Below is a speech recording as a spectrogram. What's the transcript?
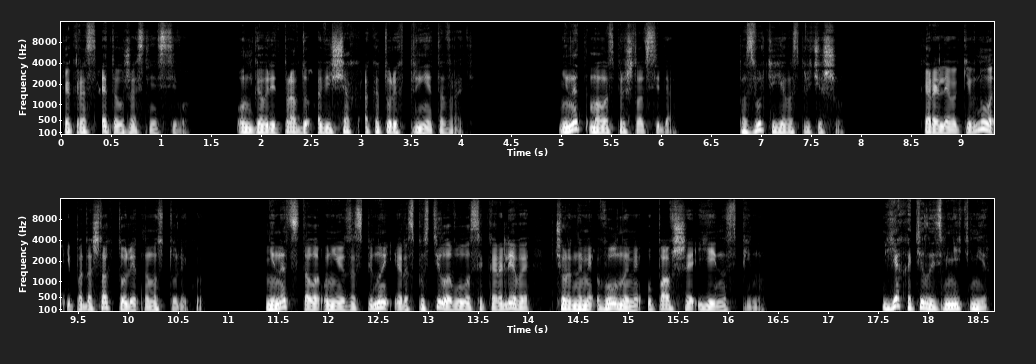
Как раз это ужаснее всего. Он говорит правду о вещах, о которых принято врать». Нинет малость пришла в себя. «Позвольте, я вас причешу». Королева кивнула и подошла к туалетному столику. Нинет встала у нее за спиной и распустила волосы королевы черными волнами, упавшие ей на спину. «Я хотела изменить мир.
